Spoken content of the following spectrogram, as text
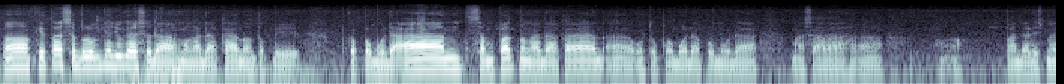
Uh, kita sebelumnya juga sudah mengadakan untuk di kepemudaan sempat mengadakan uh, untuk pemuda-pemuda masalah uh, vandalisme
